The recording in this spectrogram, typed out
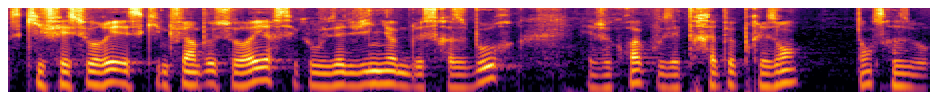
ce qui fait sourire, ce qui me fait un peu sourire, c'est que vous êtes vignoble de Strasbourg et je crois que vous êtes très peu présent dans Strasbourg.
